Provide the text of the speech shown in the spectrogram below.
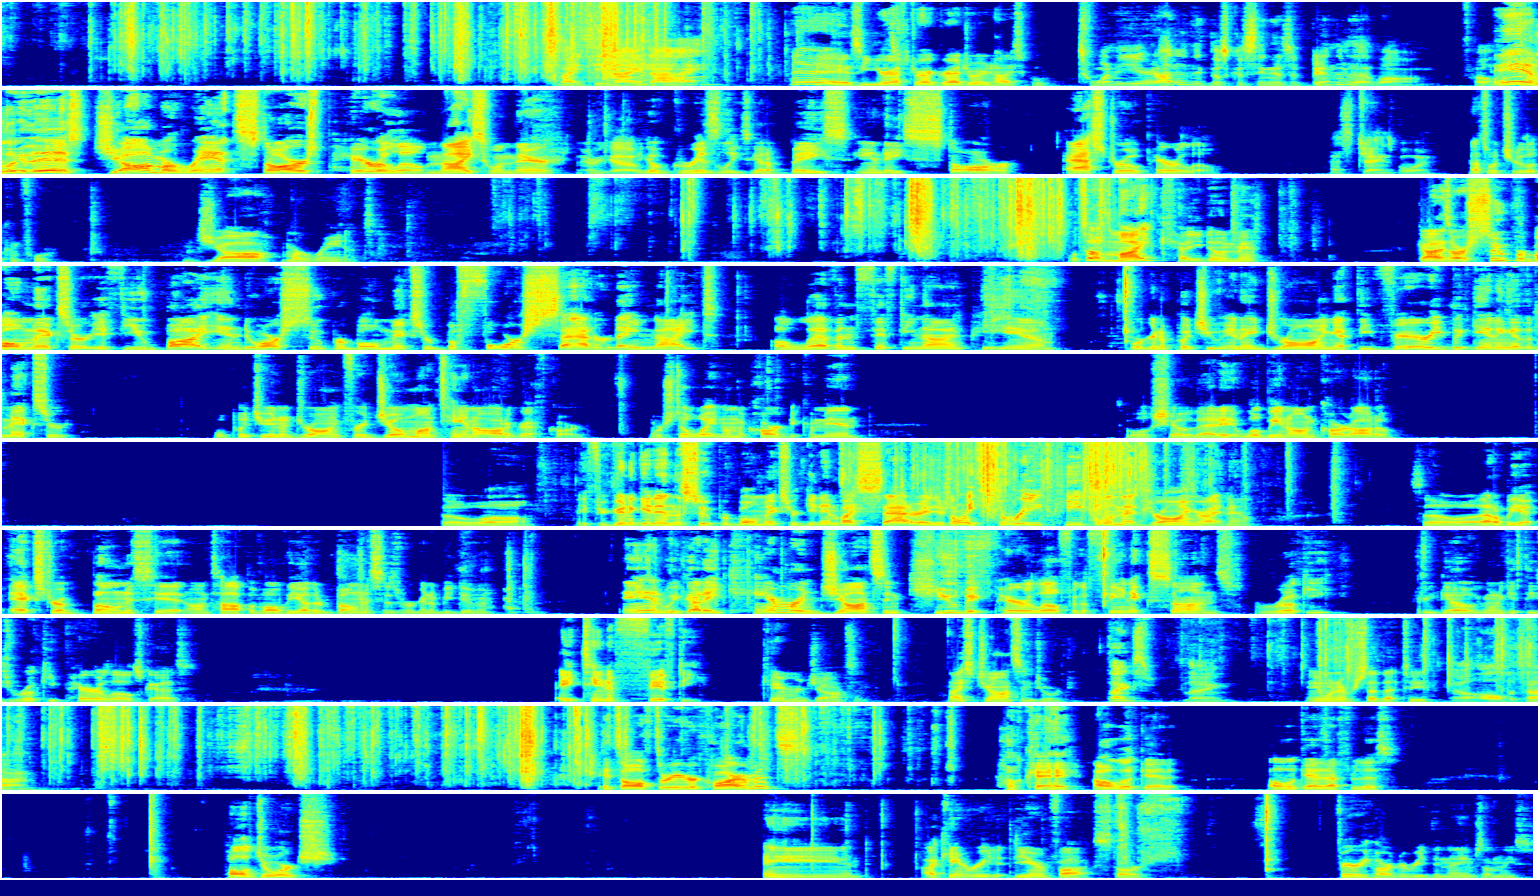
1999? Hey, it's a year That's after I graduated high school. 20 years? I didn't think those casinos have been there that long. Oh, and look at this. Ja Morant stars parallel. Nice one there. There we go. There you go, Grizzlies. Got a base and a star astro parallel. That's James Boy. That's what you're looking for. Ja Morant. What's up, Mike? How you doing, man? Guys, our Super Bowl mixer, if you buy into our Super Bowl mixer before Saturday night, 11:59 p.m., we're going to put you in a drawing at the very beginning of the mixer. We'll put you in a drawing for a Joe Montana autograph card. We're still waiting on the card to come in. So we'll show that. It will be an on-card auto. So uh, if you're going to get in the Super Bowl mixer, get in by Saturday. There's only three people in that drawing right now. So uh, that'll be an extra bonus hit on top of all the other bonuses we're going to be doing. And we've got a Cameron Johnson cubic parallel for the Phoenix Suns. Rookie. There you go. You want to get these rookie parallels, guys. 18 of 50. Cameron Johnson. Nice Johnson, George. Thanks, Dane. Anyone ever said that to you? Uh, all the time. It's all three requirements? Okay, I'll look at it. I'll look at it after this. Paul George. And I can't read it. De'Aaron Fox stars. Very hard to read the names on these.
